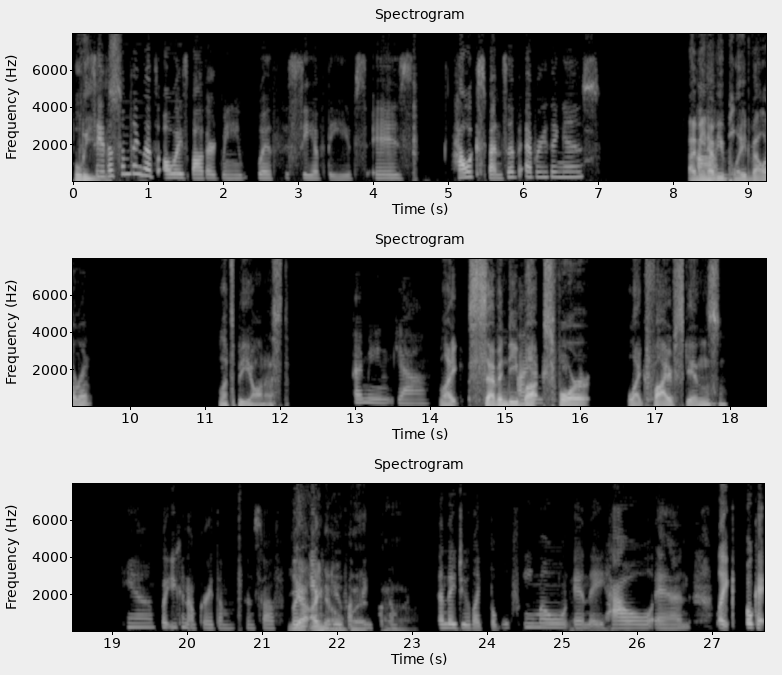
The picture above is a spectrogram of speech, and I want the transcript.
Please. See, that's something that's always bothered me with Sea of Thieves is how expensive everything is. I mean, have you um, played Valorant? Let's be honest. I mean, yeah. Like 70 I bucks for like five skins. Yeah, but you can upgrade them and stuff. yeah, I know, but things with them. uh, and they do like the wolf emote and they howl and like okay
